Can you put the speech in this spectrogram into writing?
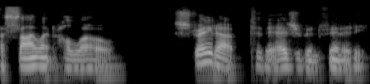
a silent hello straight up to the edge of infinity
